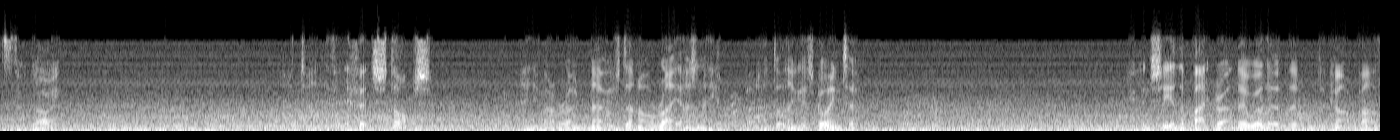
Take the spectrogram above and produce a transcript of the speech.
It's still going. If, if it stops anywhere around now, he's done all right, hasn't he? But I don't think it's going to. See in the background there where the, the, the cart path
